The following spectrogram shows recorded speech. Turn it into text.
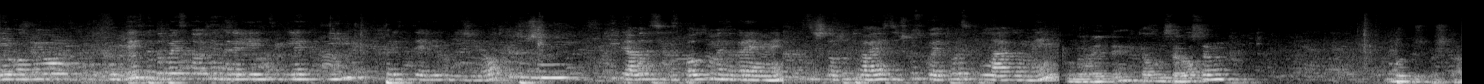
Имаме от 300 до 500 зрели яйцеклетки през целият ни живот като жени и трябва да си използваме на време, защото това е всичко, с което разполагаме. Здравейте, казвам се Росен. Но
